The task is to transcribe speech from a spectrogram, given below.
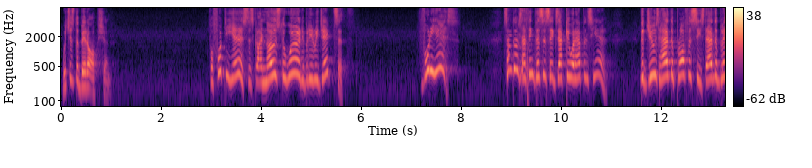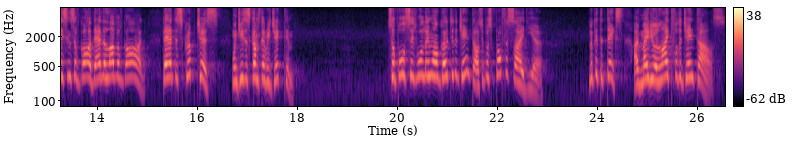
Which is the better option? For 40 years, this guy knows the word, but he rejects it. 40 years. Sometimes I think this is exactly what happens here. The Jews had the prophecies, they had the blessings of God, they had the love of God, they had the scriptures. When Jesus comes, they reject him. So Paul says, Well, then I'll go to the Gentiles. It was prophesied here. Look at the text. I've made you a light for the Gentiles,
